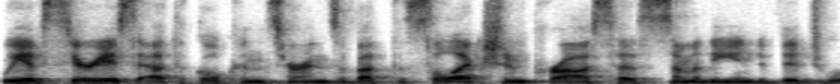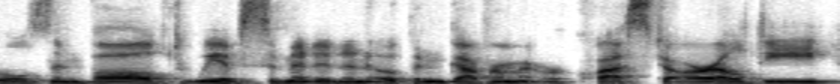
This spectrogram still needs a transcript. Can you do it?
We have serious ethical concerns about the selection process, some of the individuals involved. We have submitted an open government request to RLD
